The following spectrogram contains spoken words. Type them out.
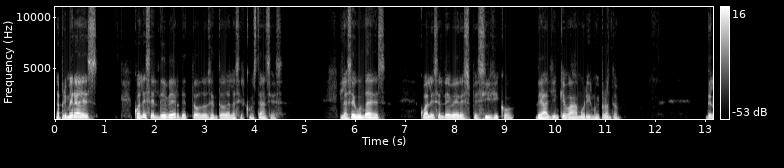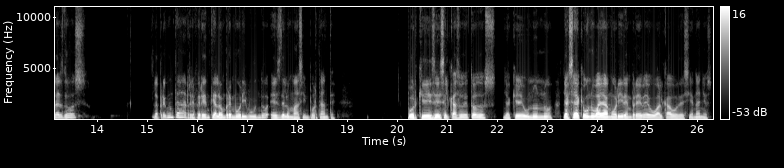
La primera es, ¿Cuál es el deber de todos en todas las circunstancias? Y la segunda es, ¿cuál es el deber específico de alguien que va a morir muy pronto? De las dos, la pregunta referente al hombre moribundo es de lo más importante, porque ese es el caso de todos, ya que uno no, ya sea que uno vaya a morir en breve o al cabo de 100 años.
